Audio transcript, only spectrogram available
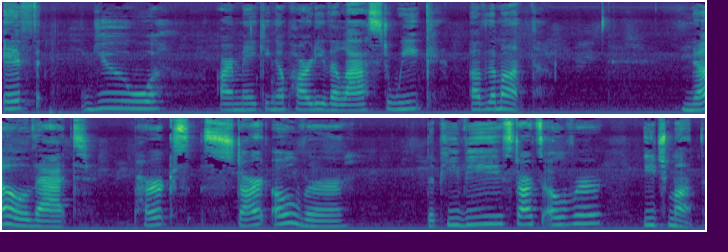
if you are making a party the last week of the month, know that perks start over the PV starts over each month.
